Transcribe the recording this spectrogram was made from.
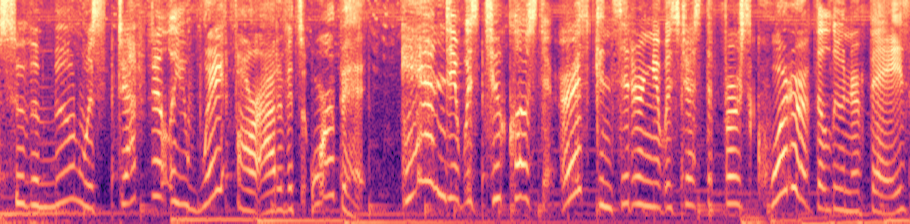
So the moon was definitely way far out of its orbit. And it was too close to Earth considering it was just the first quarter of the lunar phase.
